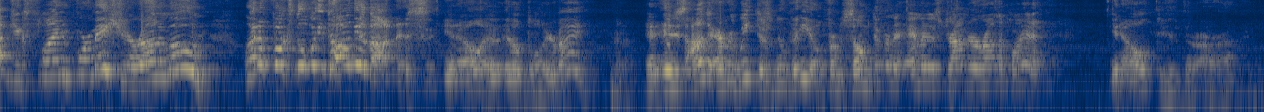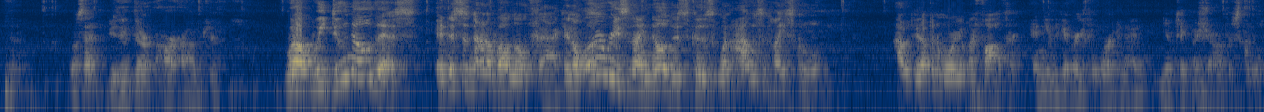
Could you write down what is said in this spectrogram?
objects flying in formation around the moon. Why the fuck's nobody talking about this? You know, it, it'll blow your mind. And, and it's on there every week. There's a new video from some different amateur astronomer around the planet. You know, Do you think there are objects? what's that? Do you think there are objects? Well, we do know this, and this is not a well-known fact. And the only reason I know this because when I was in high school, I would get up in the morning with my father, and he would get ready for work, and I'd you know take my shower for school,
